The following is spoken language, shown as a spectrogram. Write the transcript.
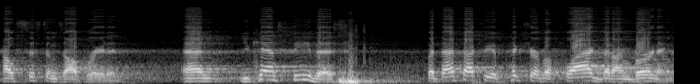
how systems operated. And you can't see this, but that's actually a picture of a flag that I'm burning.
